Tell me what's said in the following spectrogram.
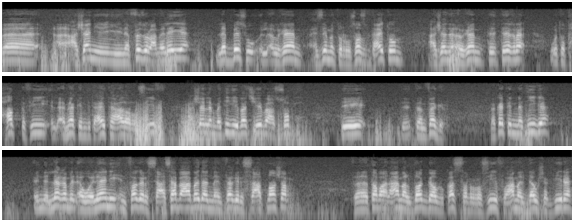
فعشان ينفذوا العملية لبسوا الألغام حزمه الرصاص بتاعتهم عشان الألغام تغرق. وتتحط في الأماكن بتاعتها على الرصيف عشان لما تيجي بات شيبع الصبح تنفجر. فكانت النتيجة إن اللغم الأولاني انفجر الساعة 7 بدل ما ينفجر الساعة 12 فطبعا عمل ضجة وكسر الرصيف وعمل دوشة كبيرة.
